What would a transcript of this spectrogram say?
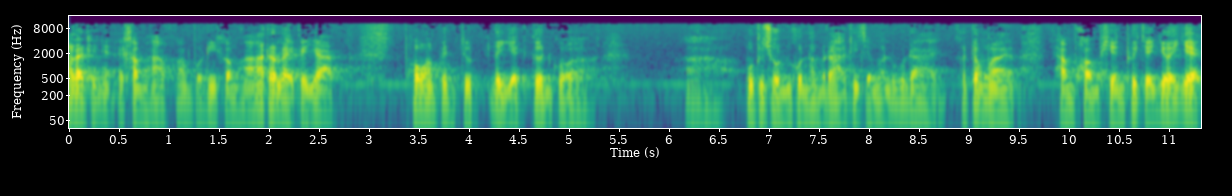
อะไรทีนี้ไอ้คำหาความพอดีคำหาเท่าไหร่ก็ยาก เพราะมันเป็นจุดละเอียดเกินกว่า ปุถุชนคนธรรมดาที่จะมารู้ได้ ก็ต้องมาทำความเพียรเพื่อจะย่อยแยก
